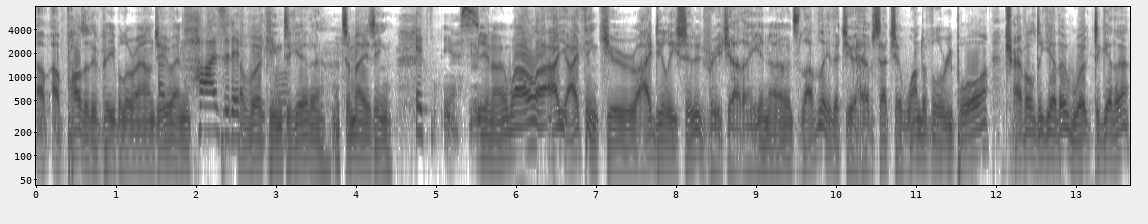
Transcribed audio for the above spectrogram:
Of, of positive people around you Of and positive of working people. together. It's amazing. it yes. You know, well, I, I think you're ideally suited for each other. You know, it's lovely that you have such a wonderful rapport, travel together, work together.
